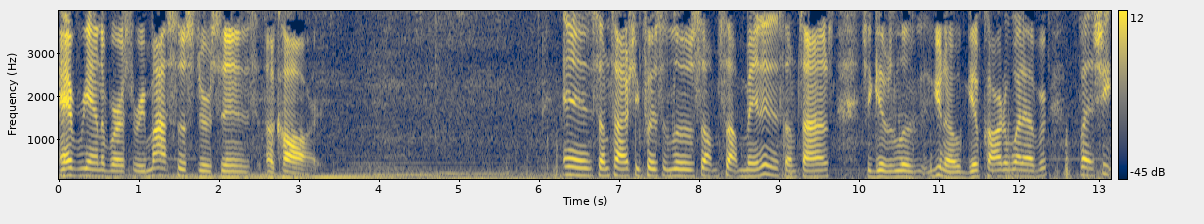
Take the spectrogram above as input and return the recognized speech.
every anniversary, my sister sends a card. And sometimes she puts a little something something in it, and sometimes she gives a little, you know, gift card or whatever. But she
